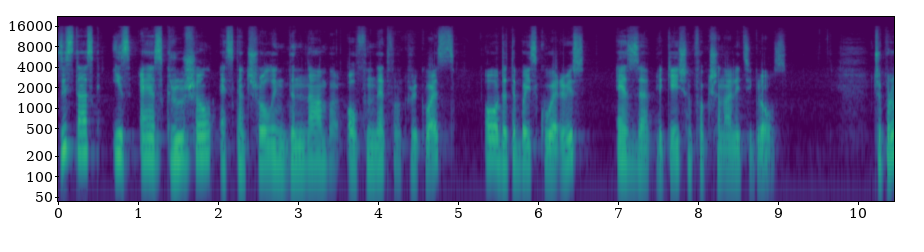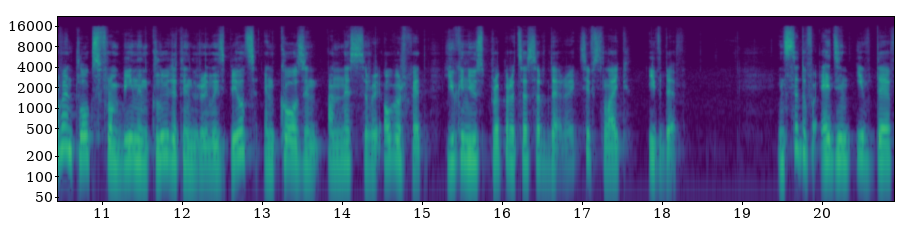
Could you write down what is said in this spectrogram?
This task is as crucial as controlling the number of network requests or database queries as the application functionality grows. To prevent logs from being included in release builds and causing unnecessary overhead, you can use preprocessor directives like ifdef. Instead of adding ifdef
